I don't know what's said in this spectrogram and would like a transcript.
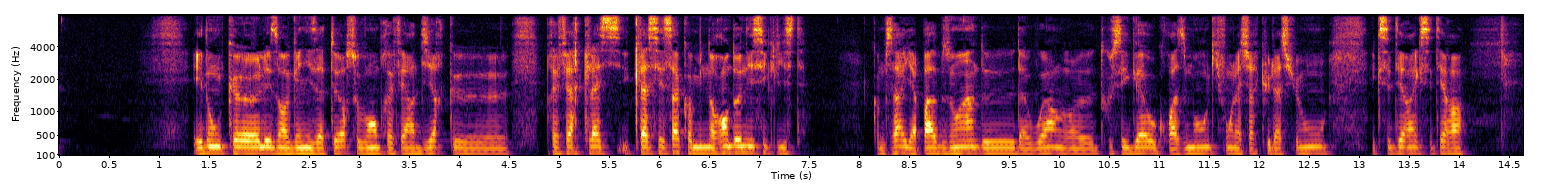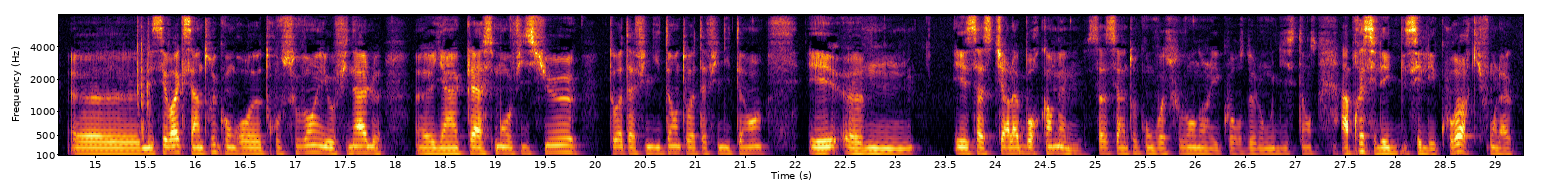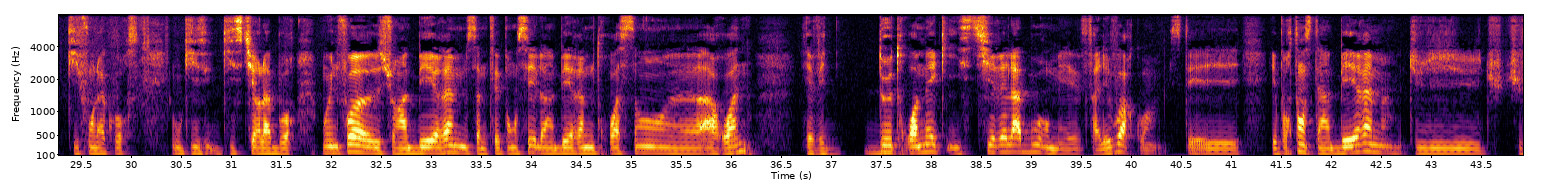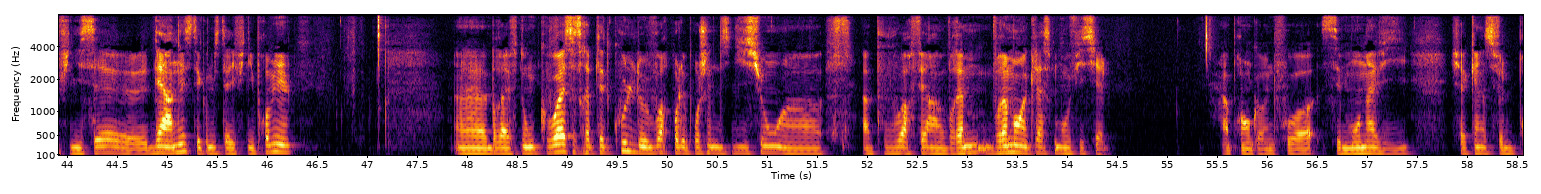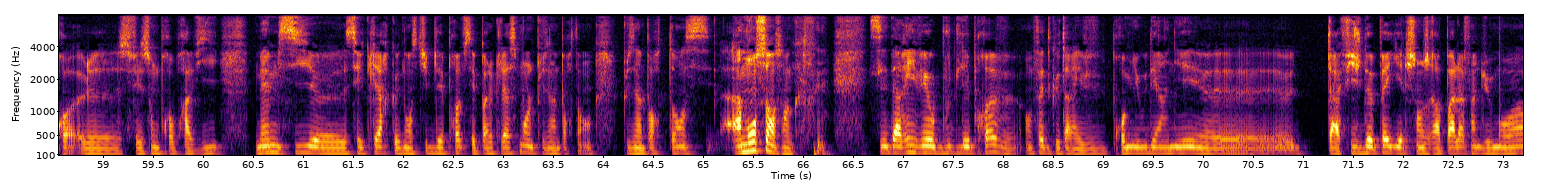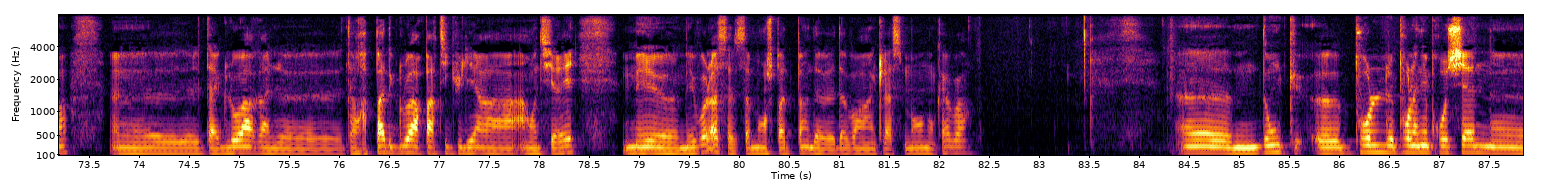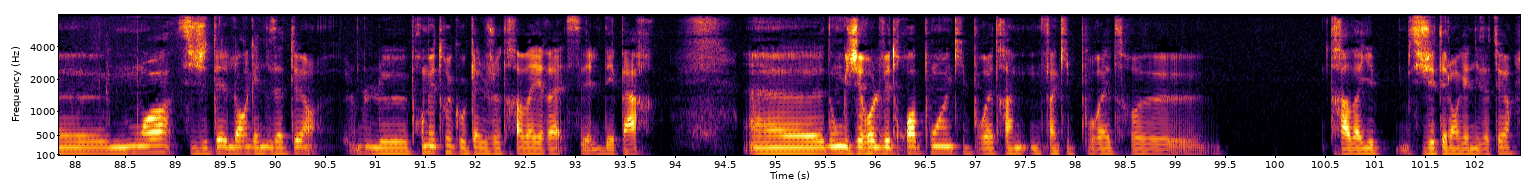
Et donc euh, les organisateurs souvent préfèrent dire que préfèrent classer, classer ça comme une randonnée cycliste. Comme ça, il n'y a pas besoin d'avoir tous ces gars au croisement qui font la circulation, etc. etc. Euh, mais c'est vrai que c'est un truc qu'on retrouve souvent et au final, euh, il y a un classement officieux. Toi, t'as fini tant, toi, t'as fini tant. Et, euh, et ça se tire la bourre quand même. Ça, c'est un truc qu'on voit souvent dans les courses de longue distance. Après, c'est les, les coureurs qui font, la, qui font la course ou qui, qui se tirent la bourre. Moi, une fois, sur un BRM, ça me fait penser, là, un BRM 300 à Rouen, il y avait deux trois mecs ils se tiraient la bourre mais fallait voir quoi et pourtant c'était un BRM tu, tu, finissais euh, dernier c'était comme si tu avais fini premier euh, bref donc ouais ça serait peut-être cool de voir pour les prochaines éditions à, à pouvoir faire un, vraiment un classement officiel après encore une fois c'est mon avis chacun se fait, son propre avis, même si euh, c'est clair que dans ce type d'épreuve, c'est pas le classement le plus important. Le plus important, à mon sens, hein, c'est d'arriver au bout de l'épreuve. En fait, que tu arrives premier ou dernier, euh, ta fiche de paye, elle changera pas à la fin du mois. Euh, ta gloire, tu n'auras pas de gloire particulière à, en tirer. Mais, mais voilà, ça ne mange pas de pain d'avoir un classement, donc à voir. Euh, donc euh, pour, l'année prochaine, euh, moi, si j'étais l'organisateur, le premier truc auquel je travaillerais, c'est le départ. donc j'ai relevé trois points qui pourraient être travaillés si j'étais l'organisateur.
